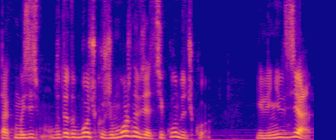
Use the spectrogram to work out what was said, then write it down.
Так, мы здесь, вот эту бочку же можно взять? Секундочку. Или нельзя?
